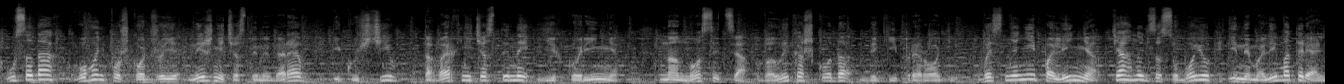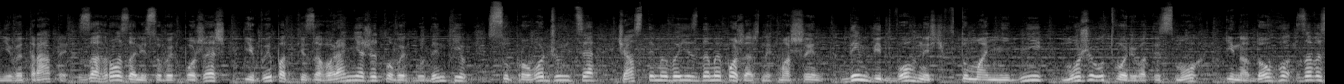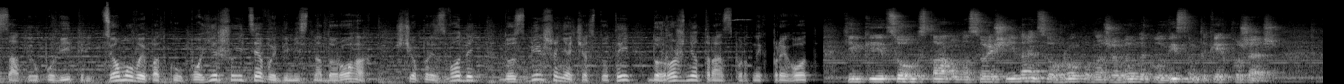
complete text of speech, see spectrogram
У садах вогонь пошкоджує нижні частини дерев і кущів та верхні частини їх коріння. Наноситься велика шкода дикій природі. Весняні паління тягнуть за собою і немалі матеріальні витрати. Загроза лісових пожеж і випадки загорання житлових будинків супроводжуються частими виїздами пожежних машин. Дим від вогнищ в туманні дні може утворювати смог і надовго зависати у повітрі. В цьому випадку погіршується видимість на дорогах, що призводить до збільшення частоти дорожньо-транспортних пригод. Тільки цього стану на сьогоднішній день цього року в нас вже виникло 8 таких пожеж.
